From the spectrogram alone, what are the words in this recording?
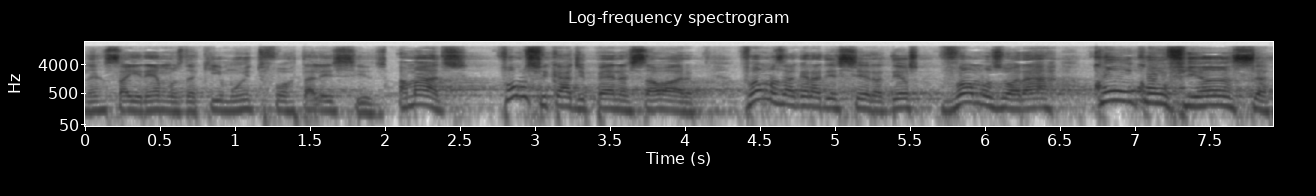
né, sairemos daqui muito fortalecidos. Amados, vamos ficar de pé nessa hora, vamos agradecer a Deus, vamos orar com confiança.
